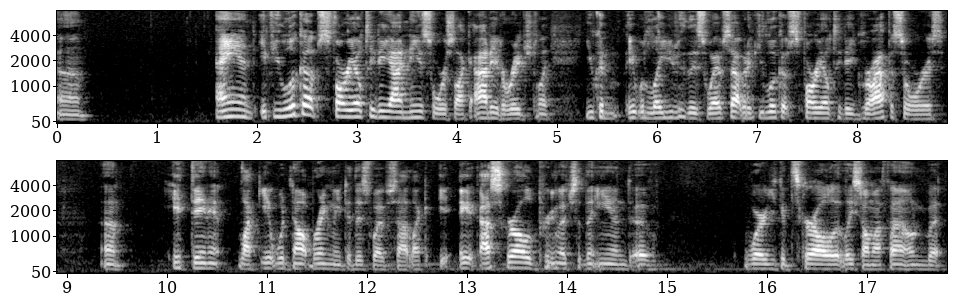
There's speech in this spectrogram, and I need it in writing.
Um, and if you look up Safari LTD Einiosaurus like I did originally, you could it would lead you to this website. But if you look up Safari LTD Gryposaurus, um, it didn't like it would not bring me to this website. Like it, it, I scrolled pretty much to the end of where you could scroll at least on my phone, but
